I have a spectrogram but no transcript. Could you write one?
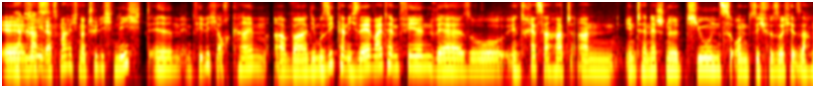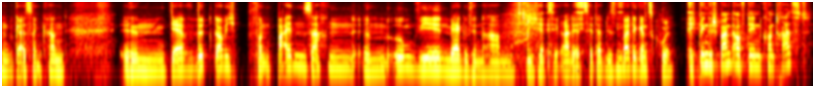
Äh, Ja, nee, das mache ich natürlich nicht, ähm, empfehle ich auch keinem, aber die Musik kann ich sehr weiterempfehlen, wer so Interesse hat an International Tunes und sich für solche Sachen begeistern kann. Ähm, der wird, glaube ich, von beiden Sachen ähm, irgendwie einen Mehrgewinn haben, die ich jetzt hier gerade erzählt habe. Die sind beide ganz cool. Ich bin gespannt auf den Kontrast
